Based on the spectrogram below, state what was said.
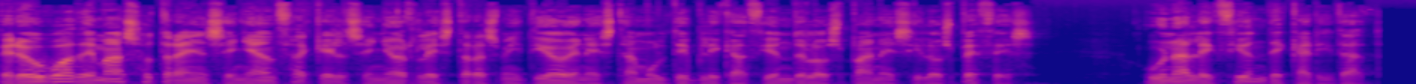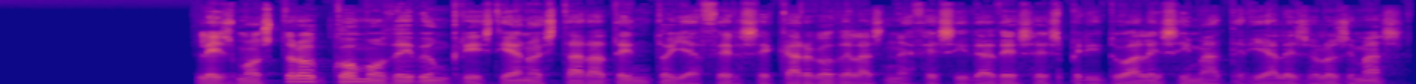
Pero hubo además otra enseñanza que el Señor les transmitió en esta multiplicación de los panes y los peces, una lección de caridad. Les mostró cómo debe un cristiano estar atento y hacerse cargo de las necesidades espirituales y materiales de los demás.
